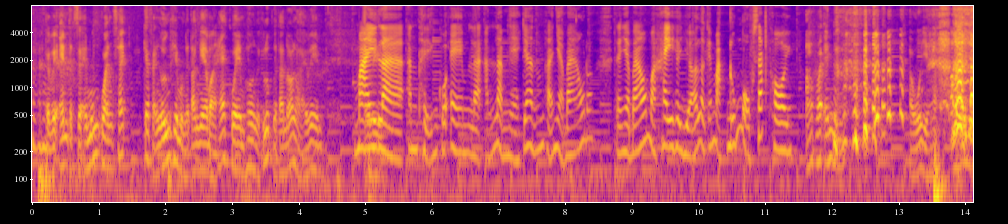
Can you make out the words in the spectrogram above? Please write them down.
Tại vì em thật sự em muốn quan sát cái phản ứng khi mà người ta nghe bài hát của em hơn là cái lúc người ta nói lại với em may là anh thiện của em là ảnh làm nhạc chứ anh không phải nhà báo đó. Tại nhà báo mà hay hay dở là cái mặt đúng một sắc thôi. À và em à ủa gì hả? Gì?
